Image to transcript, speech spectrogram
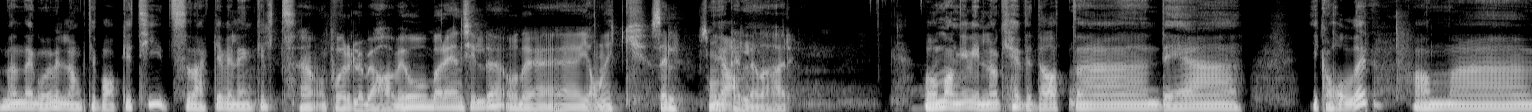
Men det går jo veldig langt tilbake i tid, så det er ikke veldig enkelt. Ja, og Foreløpig har vi jo bare én kilde, og det er Jannik selv som Ja. forteller det her. Og mange vil nok hevde at eh, det ikke holder. Han eh,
